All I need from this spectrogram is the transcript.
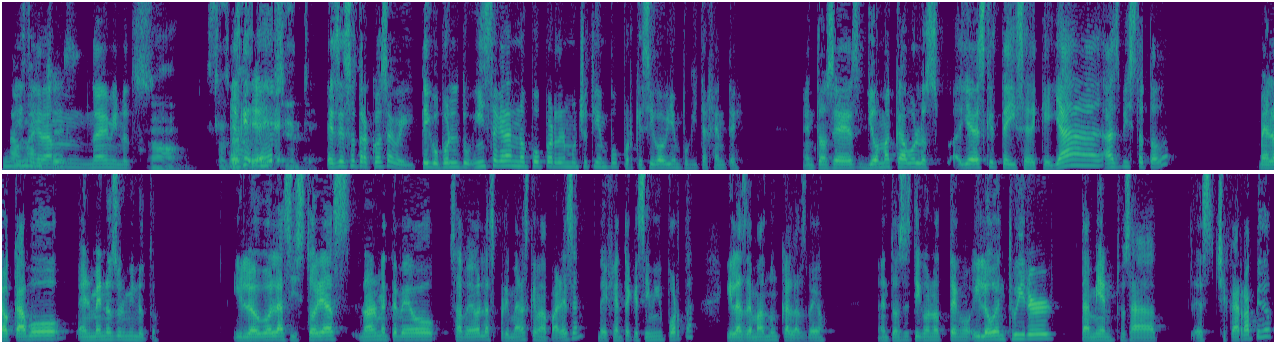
No Instagram manches. 9 minutos. No, estás Es que, eh. Esa es otra cosa, güey. Te digo, por tu Instagram no puedo perder mucho tiempo porque sigo bien poquita gente. Entonces, yo me acabo los. Ya ves que te dice de que ya has visto todo. Me lo acabo en menos de un minuto. Y luego las historias, normalmente veo, o sea, veo las primeras que me aparecen de gente que sí me importa y las demás nunca las veo. Entonces, digo, no tengo. Y luego en Twitter también, o sea, es checar rápido.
